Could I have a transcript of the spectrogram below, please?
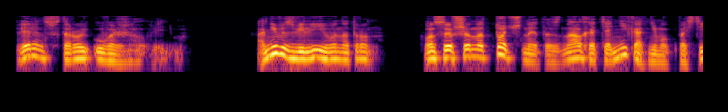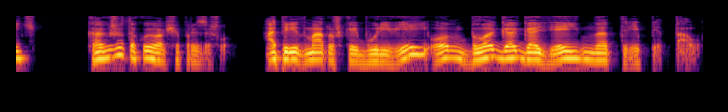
Веренс II уважал ведьму. Они возвели его на трон. Он совершенно точно это знал, хотя никак не мог постичь, как же такое вообще произошло. А перед матушкой Буревей он благоговейно трепетал.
